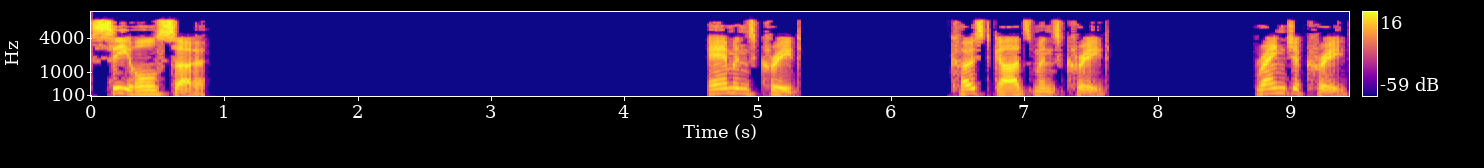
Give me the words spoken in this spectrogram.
See also. Airman's Creed. Coast Guardsman's Creed. Ranger Creed.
